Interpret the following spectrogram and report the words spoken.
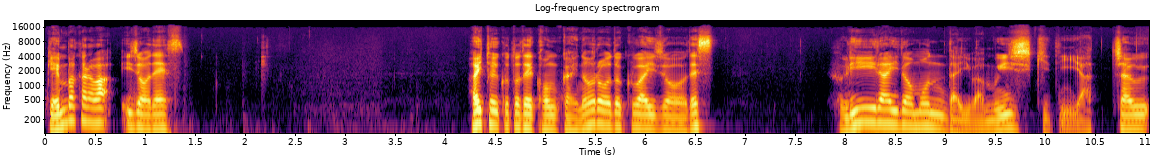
現場からは以上です。はい、ということで今回の朗読は以上です。フリーライド問題は無意識にやっちゃうっ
